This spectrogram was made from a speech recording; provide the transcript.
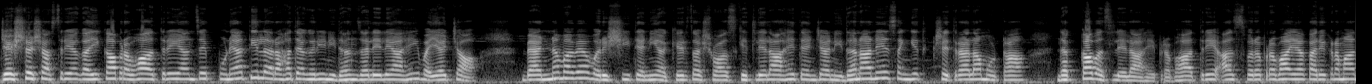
ज्येष्ठ शास्त्रीय गायिका प्रभा अत्रे यांचे पुण्यातील राहत्या घरी निधन झालेले आहे. वयाच्या ब्याण्णवाव्या वर्षी त्यांनी अखेरचा श्वास घेतलेला आहे. त्यांच्या निधनाने संगीत क्षेत्राला मोठा धक्का बसलेला आहे. प्रभा अत्रे आज स्वरप्रभा या कार्यक्रमात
